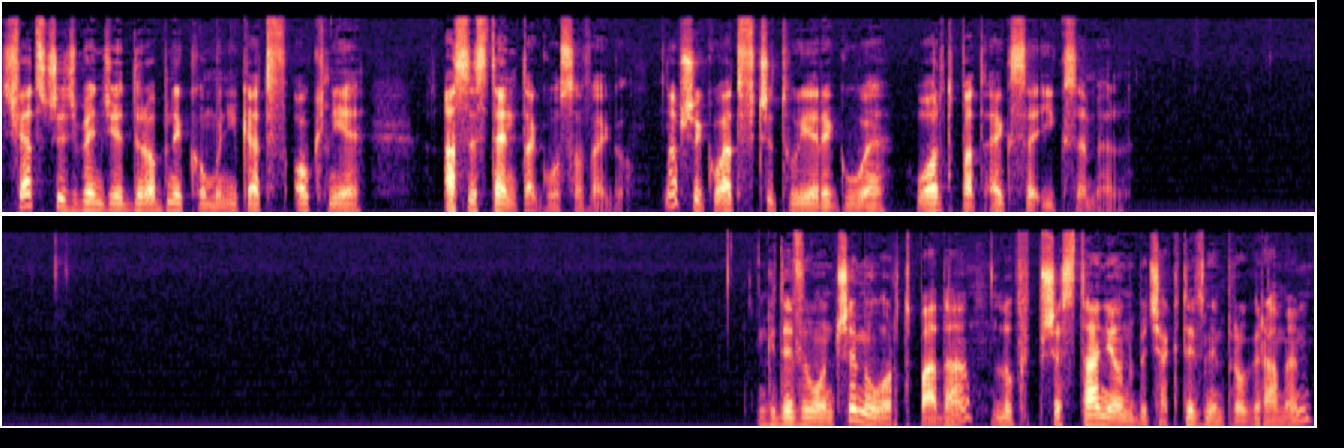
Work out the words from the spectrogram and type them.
świadczyć będzie drobny komunikat w oknie asystenta głosowego. Na przykład wczytuję regułę WordPad Exe XML. Gdy wyłączymy WordPada lub przestanie on być aktywnym programem,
